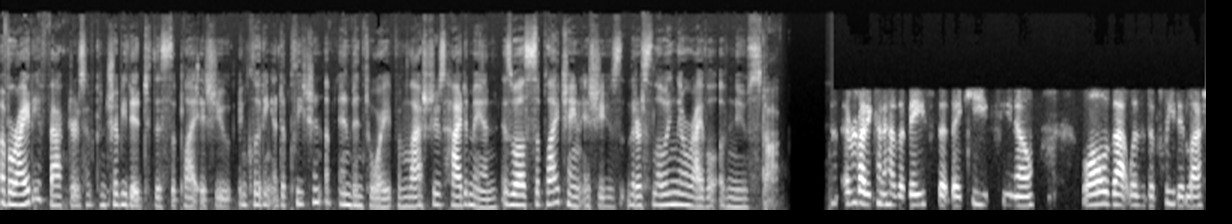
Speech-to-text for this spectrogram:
A variety of factors have contributed to this supply issue, including a depletion of inventory from last year's high demand, as well as supply chain issues that are slowing the arrival of new stock. Everybody kind of has a base that they keep, you know. Well, all of that was depleted last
